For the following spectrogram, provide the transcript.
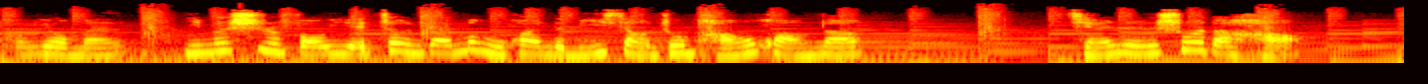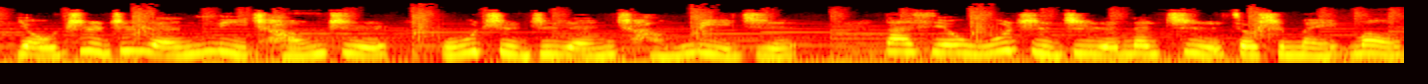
朋友们，你们是否也正在梦幻的理想中彷徨呢？前人说得好。有志之人立长志，无志之人常立志。那些无志之人的志，就是美梦，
